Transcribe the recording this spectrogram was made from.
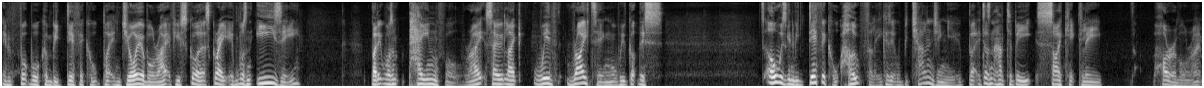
in football can be difficult but enjoyable, right? If you score, that's great. It wasn't easy, but it wasn't painful, right? So, like with writing, we've got this it's always going to be difficult, hopefully, because it will be challenging you, but it doesn't have to be psychically horrible, right?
